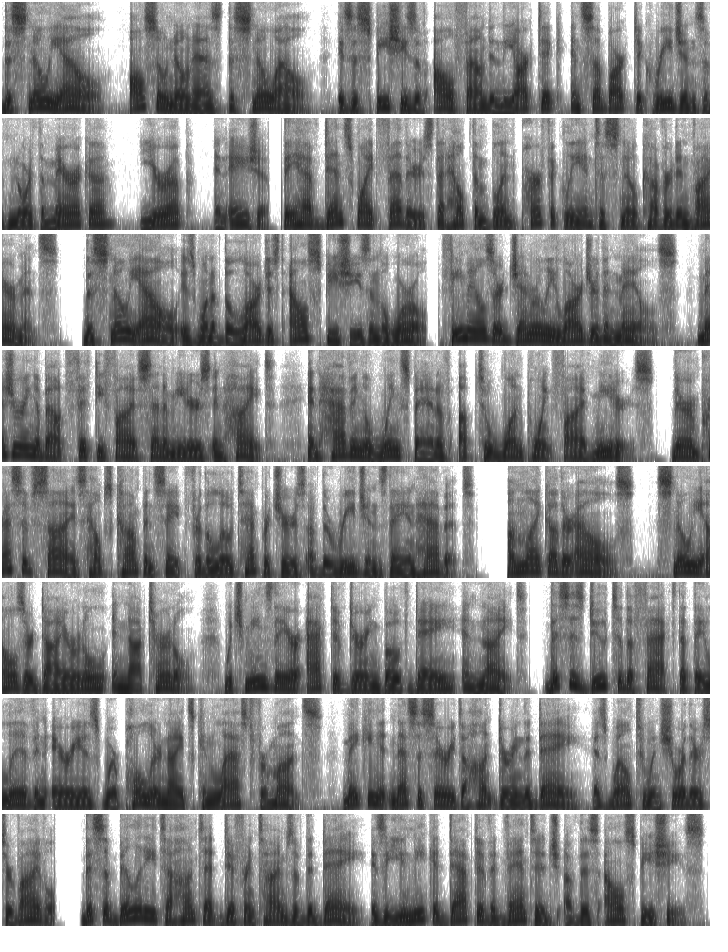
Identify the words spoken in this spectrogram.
The snowy owl, also known as the snow owl, is a species of owl found in the Arctic and subarctic regions of North America, Europe, and Asia. They have dense white feathers that help them blend perfectly into snow-covered environments. The snowy owl is one of the largest owl species in the world. Females are generally larger than males, measuring about 55 centimeters in height and having a wingspan of up to 1.5 meters. Their impressive size helps compensate for the low temperatures of the regions they inhabit. Unlike other owls, snowy owls are diurnal and nocturnal, which means they are active during both day and night. This is due to the fact that they live in areas where polar nights can last for months, making it necessary to hunt during the day as well to ensure their survival. This ability to hunt at different times of the day is a unique adaptive advantage of this owl species.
